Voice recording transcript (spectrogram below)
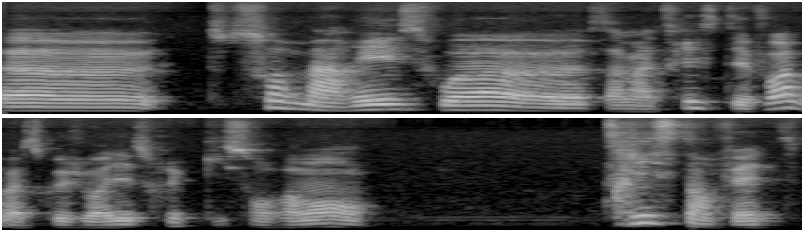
euh, soit marrer, soit euh, ça m'attriste des fois parce que je vois des trucs qui sont vraiment tristes en fait.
